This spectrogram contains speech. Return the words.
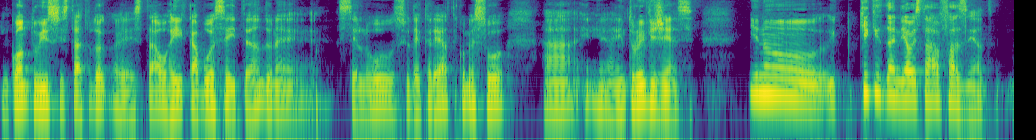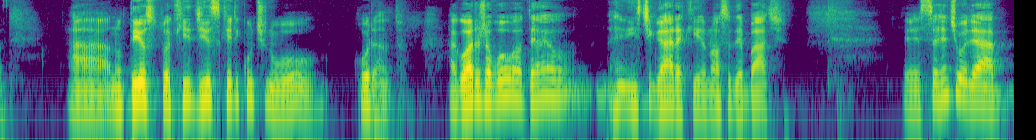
Enquanto isso está tudo eh, está, o rei acabou aceitando, né, selou-se o decreto e começou a, entrou em vigência. E no o que, que Daniel estava fazendo? Ah, no texto aqui diz que ele continuou orando. Agora eu já vou até instigar aqui o nosso debate. É, se a gente olhar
